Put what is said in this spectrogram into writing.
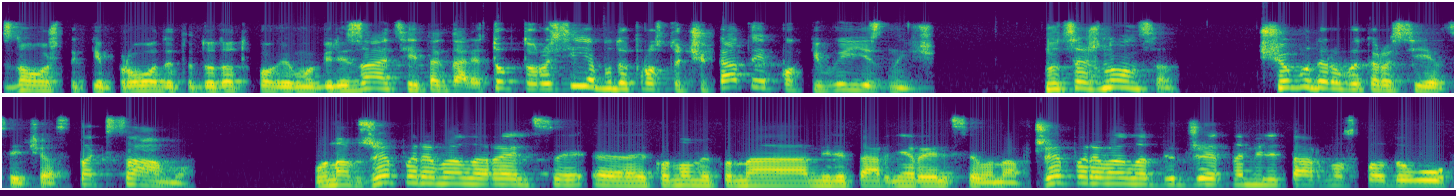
знову ж таки проводити додаткові мобілізації і так далі. Тобто Росія буде просто чекати, поки ви її знищите. Ну це ж нонсенс. Що буде робити Росія в цей час? Так само вона вже перевела рельси е, економіку на мілітарні рельси. Вона вже перевела бюджет на мілітарну складову.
